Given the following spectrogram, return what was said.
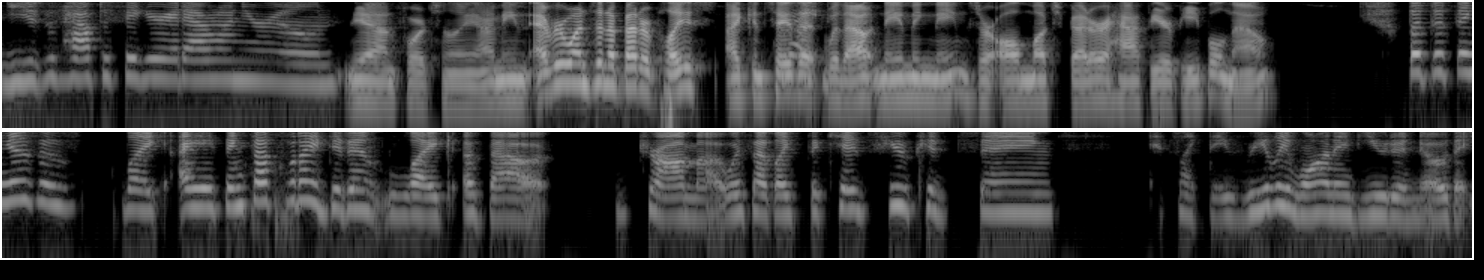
you just have to figure it out on your own. Yeah, unfortunately. I mean, everyone's in a better place. I can say Right. that without naming names. They're all much better, happier people now. But the thing is, is like, I think that's what I didn't like about drama was that like the kids who could sing, it's like they really wanted you to know that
